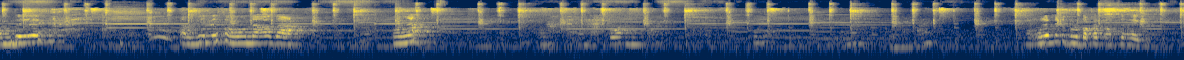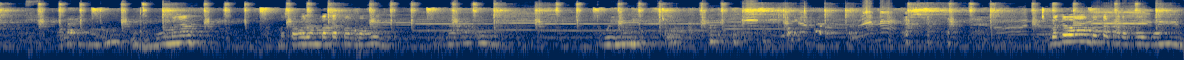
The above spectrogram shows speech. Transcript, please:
Ang bilis. Ang bilis ang una aga. Una? Wala may siguro bakat ang sahig. Wala Ano mo yan? Basta walang bakat ang sahig. Winnie. Baga walang bakat ang sahig. Hmm.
